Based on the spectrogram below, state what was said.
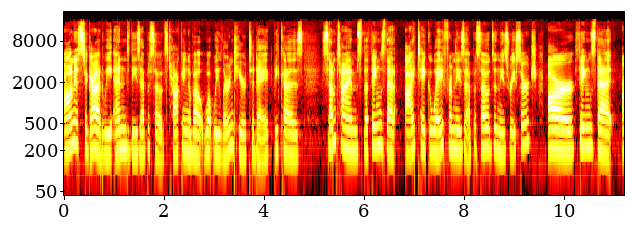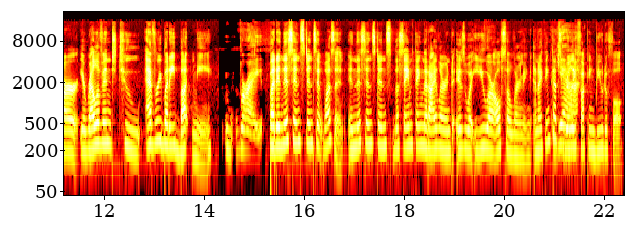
honest to God, we end these episodes talking about what we learned here today because sometimes the things that I take away from these episodes and these research are things that are irrelevant to everybody but me. Right. But in this instance, it wasn't. In this instance, the same thing that I learned is what you are also learning. And I think that's really fucking beautiful,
